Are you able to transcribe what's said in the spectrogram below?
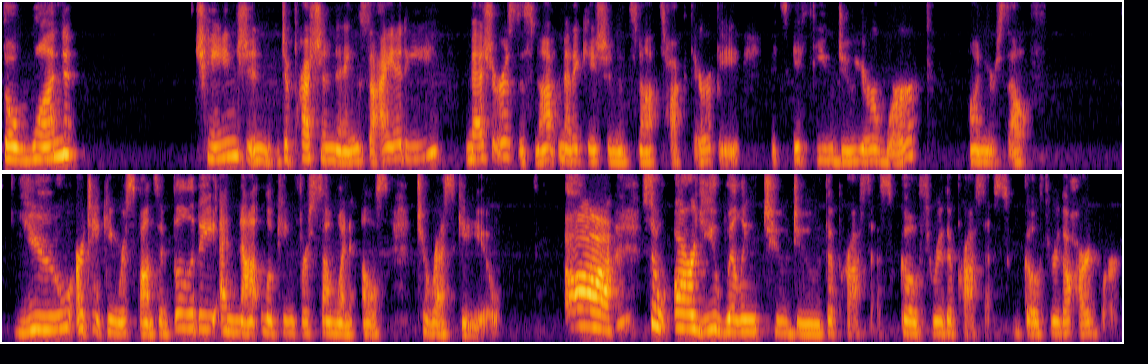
the one change in depression and anxiety measures is not medication, it's not talk therapy. It's if you do your work on yourself you are taking responsibility and not looking for someone else to rescue you. Ah, so are you willing to do the process, go through the process, go through the hard work?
